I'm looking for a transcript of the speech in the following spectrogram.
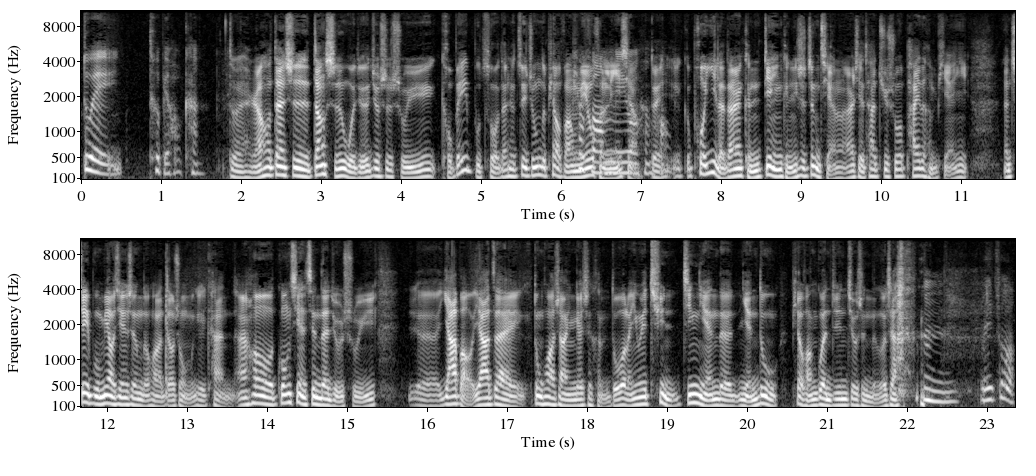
对，特别好看。对，然后但是当时我觉得就是属于口碑不错，但是最终的票房没有很理想，对，破亿了。当然，肯定电影肯定是挣钱了，而且它据说拍的很便宜。那这部妙先生的话，到时候我们可以看。然后光线现在就是属于。呃，押宝押在动画上应该是很多了，因为去今年的年度票房冠军就是哪吒。嗯，没错。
